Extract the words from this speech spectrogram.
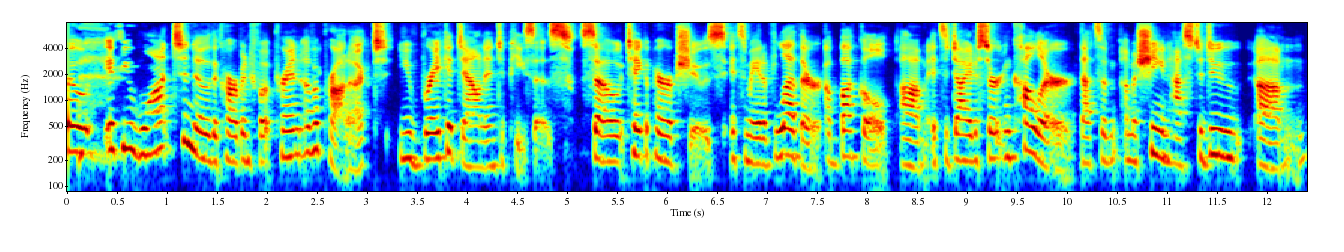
So, if you want to know the carbon footprint of a product, you break it down into pieces. So, take a pair of shoes. It's made of leather, a buckle. Um, it's dyed a certain color. That's a, a machine has to do um,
